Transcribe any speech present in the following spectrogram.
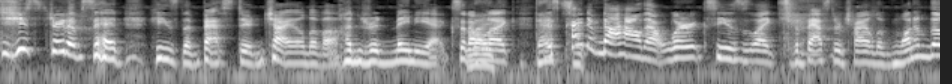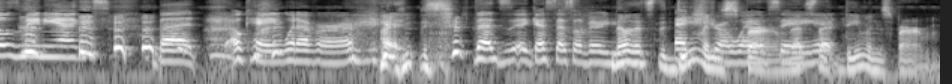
she straight up said he's the bastard child of a hundred maniacs. And I'm Like, like, that's- kind of not how that works. He's like the bastard child of one of those maniacs. but okay, whatever. that's I guess that's a very no, that's the demon extra way of sperm. That's it. that demon sperm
